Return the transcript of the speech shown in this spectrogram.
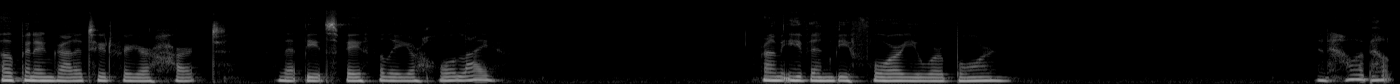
Open in gratitude for your heart that beats faithfully your whole life, from even before you were born. And how about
